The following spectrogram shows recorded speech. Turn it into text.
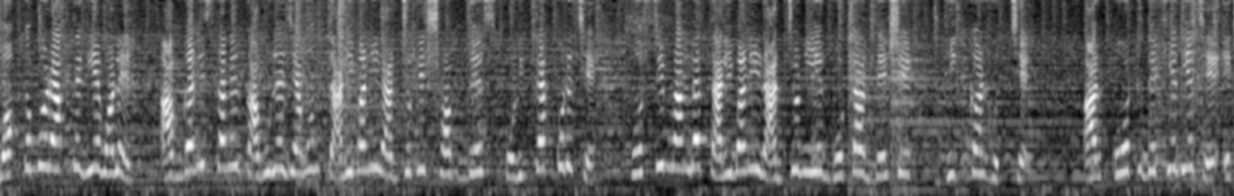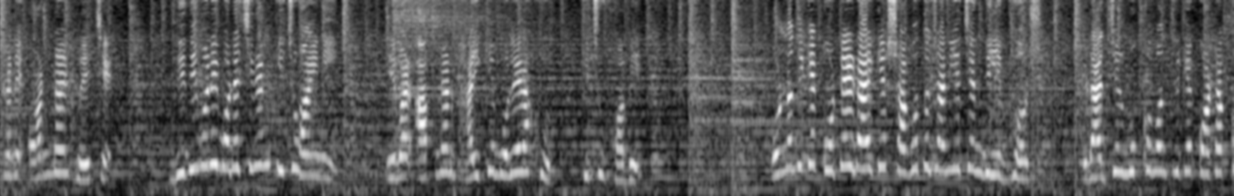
বক্তব্য রাখতে গিয়ে বলেন, আফগানিস্তানের কাবুলে যেমন তালিবানি রাজ্যকে সব দেশ পরিত্যাগ করেছে, পশ্চিমবাংলার তালিবানি রাজ্য নিয়ে গোটা দেশে ধিক্কার হচ্ছে। আর কোর্ট দেখিয়ে দিয়েছে, এখানে অন্যায় হয়েছে। দিদিমণি বলেছিলেন, কিছু হয়নি। এবার আপনার ভাইকে বলে রাখুন, কিছু হবে। অন্যদিকে কোর্টের রায়কে স্বাগত জানিয়েছেন দিলীপ ঘোষ। রাজ্যের মুখ্যমন্ত্রীকে কটাক্ষ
